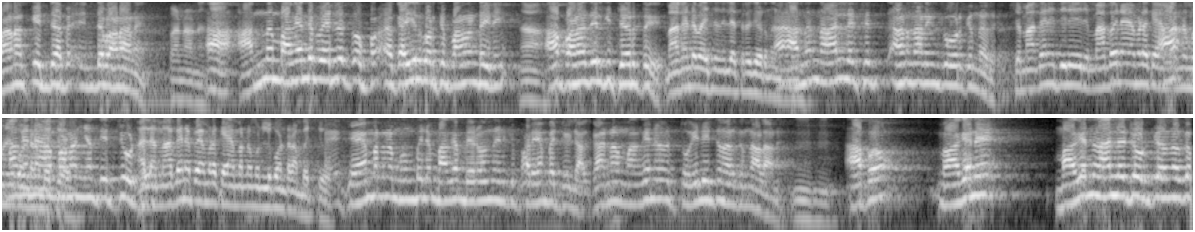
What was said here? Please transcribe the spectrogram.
പണമൊക്കെ എന്റെ എന്റെ പണാണ്. ആ അന്ന് മകന്റെ പേരിൽ കയ്യിൽ കുറച്ച് പണം ഉണ്ടായിന് ആ. പണത്തിലേക്ക് ചേർത്ത്. മകന്റെ പൈസ ഇതിൽ എത്ര ആ, ചേർന്നുണ്ട് അന്ന് നാല് ലക്ഷം ആണെന്നാണ് എനിക്ക് ഓർക്കുന്നത്. പക്ഷെ മകൻ ഇതിൽ മകനെ നമ്മളെ ആ മുന്നിൽ പണം ഞാൻ തിരിച്ചു കൊടുത്തു. അല്ല മകനെ നമ്മളെ ക്യാമറയുടെ മുന്നിൽ കൊണ്ടുവരാൻ പറ്റുമോ? ക്യാമറയുടെ മുമ്പിൽ മകൻ വരുമെന്ന് എനിക്ക് പറയാൻ പറ്റില്ല. കാരണം മകന് ടോയ്ലറ്റ് നടക്കുന്ന ആളാണ്. അപ്പോ മകന് മകന് നാല് ലക്ഷം കൊടുക്കുക എന്നൊക്കെ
